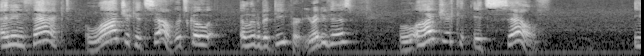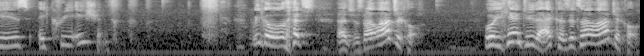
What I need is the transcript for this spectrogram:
And in fact, logic itself, let's go a little bit deeper. You ready for this? Logic itself is a creation. we go, well, that's, that's just not logical. Well, you can't do that because it's not logical.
